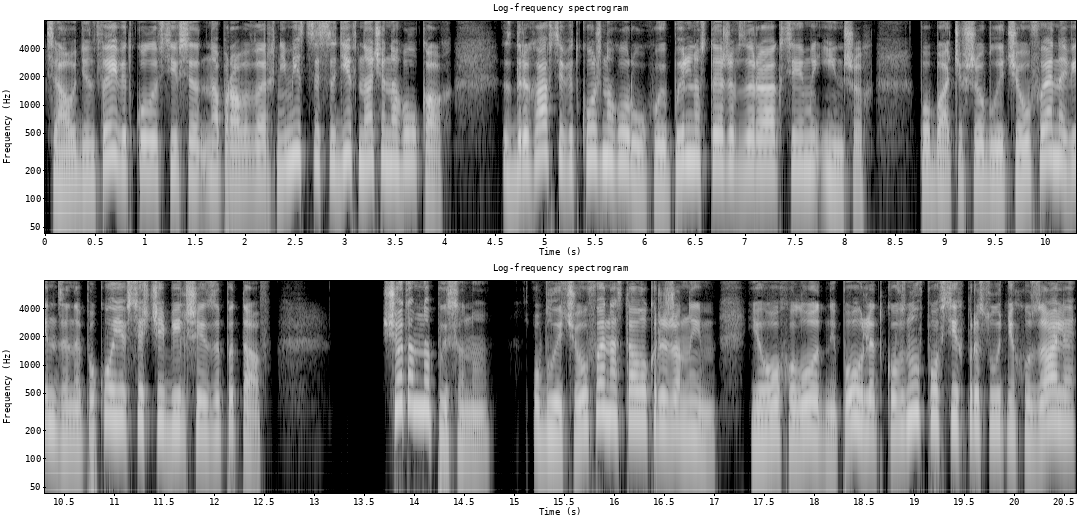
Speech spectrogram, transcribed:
Сяо Дінфей, відколи всівся на праве верхнє місце, сидів, наче на голках, здригався від кожного руху і пильно стежив за реакціями інших. Побачивши обличчя Уфена, він занепокоївся ще більше і запитав Що там написано? Обличчя Уфена стало крижаним, його холодний погляд ковзнув по всіх присутніх у залі,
